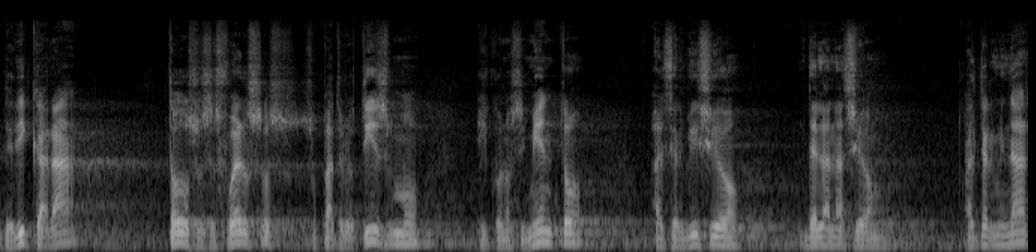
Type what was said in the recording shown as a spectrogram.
dedicará todos sus esfuerzos, su patriotismo y conocimiento al servicio de la nación. Al terminar,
